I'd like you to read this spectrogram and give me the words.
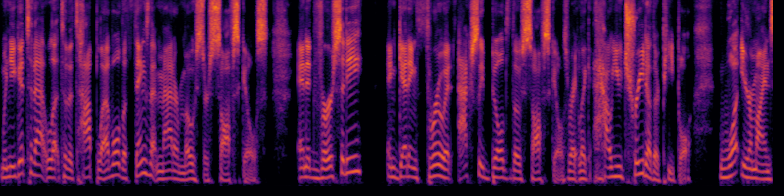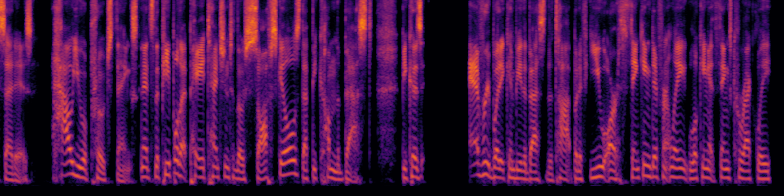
when you get to that le- to the top level, the things that matter most are soft skills. And adversity and getting through it actually builds those soft skills, right? Like how you treat other people, what your mindset is, how you approach things. And it's the people that pay attention to those soft skills that become the best because everybody can be the best at the top. But if you are thinking differently, looking at things correctly,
